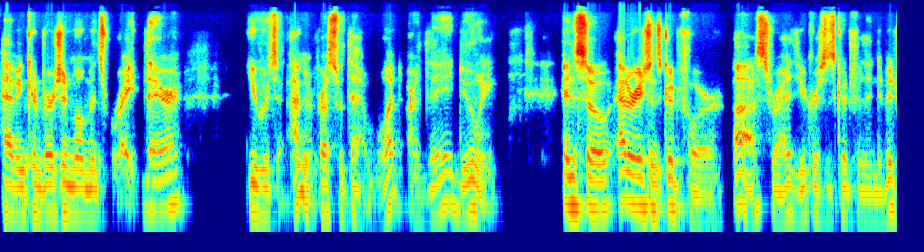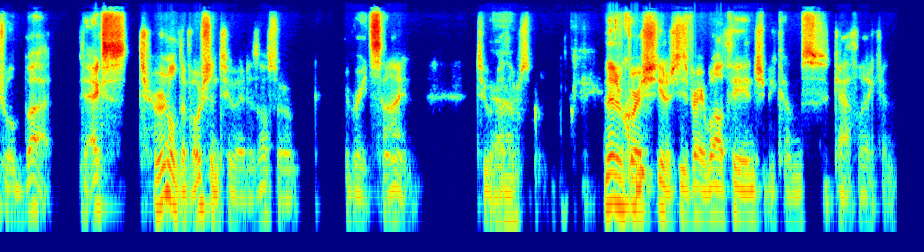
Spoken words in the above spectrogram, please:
having conversion moments right there. You would say, I'm impressed with that. What are they doing? And so adoration is good for us, right? The Eucharist is good for the individual, but the external devotion to it is also a great sign to yeah. others. And then, of course, you know, she's very wealthy and she becomes Catholic and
